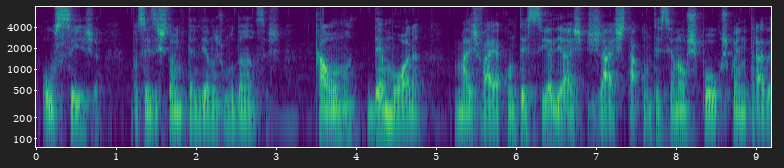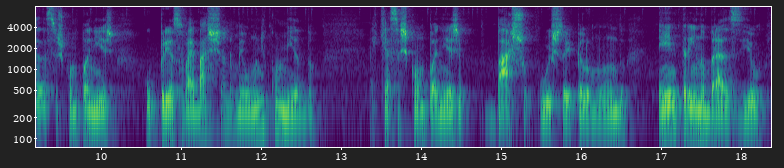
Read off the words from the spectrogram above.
Ou seja, vocês estão entendendo as mudanças? Calma, demora, mas vai acontecer. Aliás, já está acontecendo aos poucos com a entrada dessas companhias, o preço vai baixando. Meu único medo é que essas companhias de baixo custo aí pelo mundo entrem no Brasil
